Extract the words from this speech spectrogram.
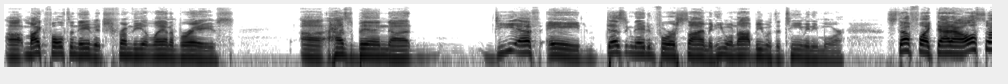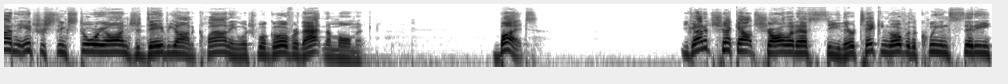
Uh, Mike Foltynewicz from the Atlanta Braves uh, has been uh, DFA'd, designated for assignment. He will not be with the team anymore. Stuff like that. I also had an interesting story on Jadeveon Clowney, which we'll go over that in a moment. But you got to check out Charlotte FC. They're taking over the Queen City.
